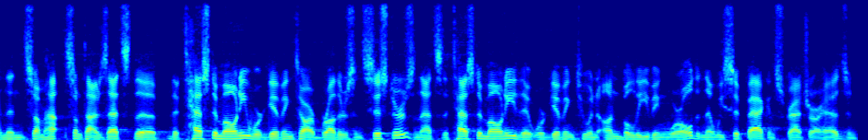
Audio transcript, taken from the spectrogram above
And then somehow, sometimes that's the, the testimony we're giving to our brothers and sisters, and that's the testimony that we're giving to an unbelieving world, and then we sit back and scratch our heads and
